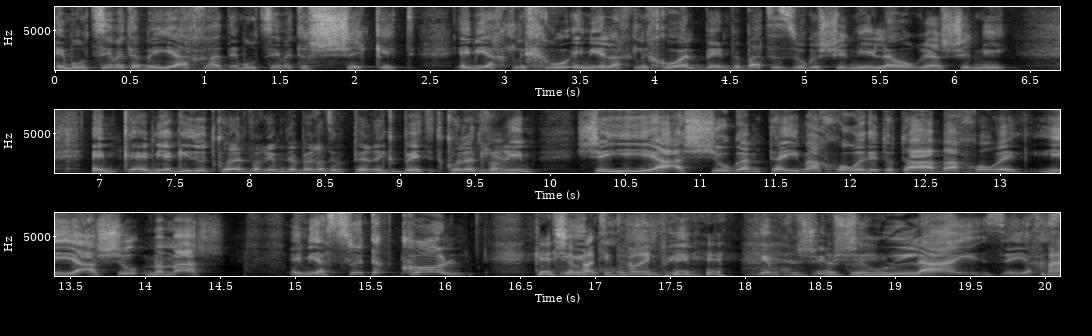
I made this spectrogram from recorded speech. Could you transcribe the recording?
הם רוצים את הביחד, הם רוצים את השקט. הם ילכלכו, הם ילכלכו על בן ובת הזוג השני להורה השני. הם, הם יגידו את כל הדברים, נדבר על זה בפרק ב', את כל הדברים כן. שייאשו גם את האימא החורגת או את האבא החורג. ייאשו, ממש. הם יעשו את הכל. כן, שמעתי דברים חושבים- כי הם חושבים. שאולי זה יחזיר,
